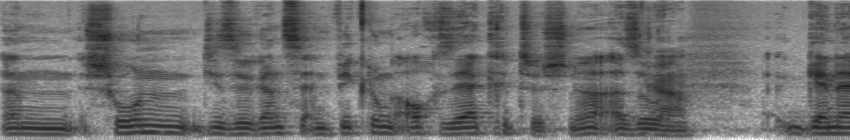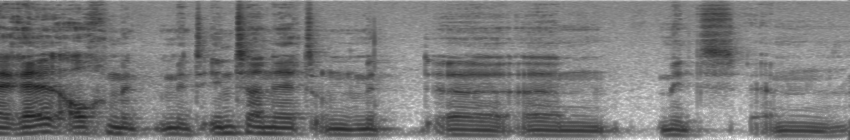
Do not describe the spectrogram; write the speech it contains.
ähm, schon diese ganze Entwicklung auch sehr kritisch. Ne? Also ja. generell auch mit, mit Internet und mit, äh, ähm, mit ähm,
